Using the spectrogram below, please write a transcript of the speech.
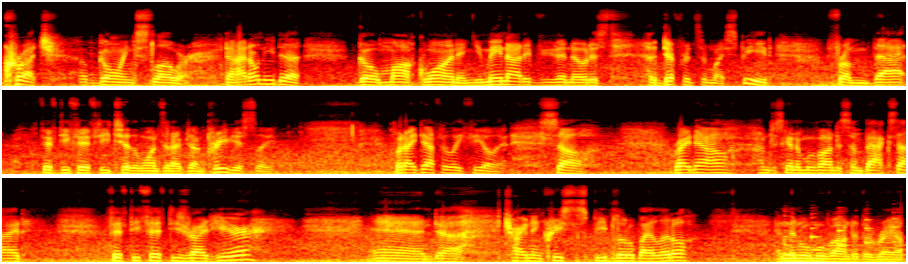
crutch of going slower. Now I don't need to go Mach 1 and you may not have even noticed a difference in my speed from that 50-50 to the ones that I've done previously. But I definitely feel it. So right now I'm just gonna move on to some backside 50-50s right here and uh, try and increase the speed little by little and then we'll move on to the rail.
